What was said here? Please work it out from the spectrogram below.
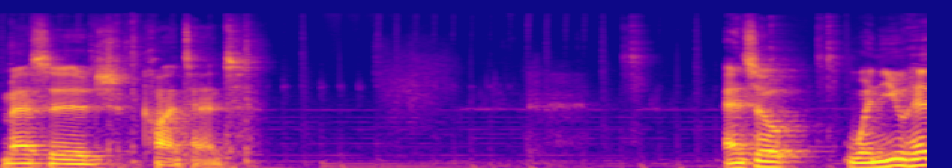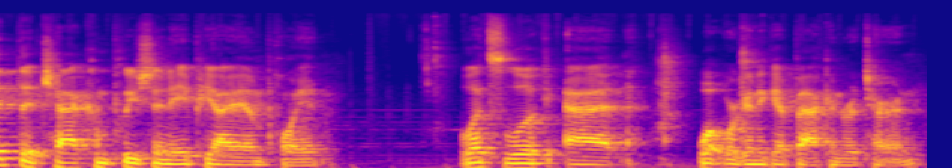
message content. And so when you hit the chat completion API endpoint, let's look at what we're gonna get back in return.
